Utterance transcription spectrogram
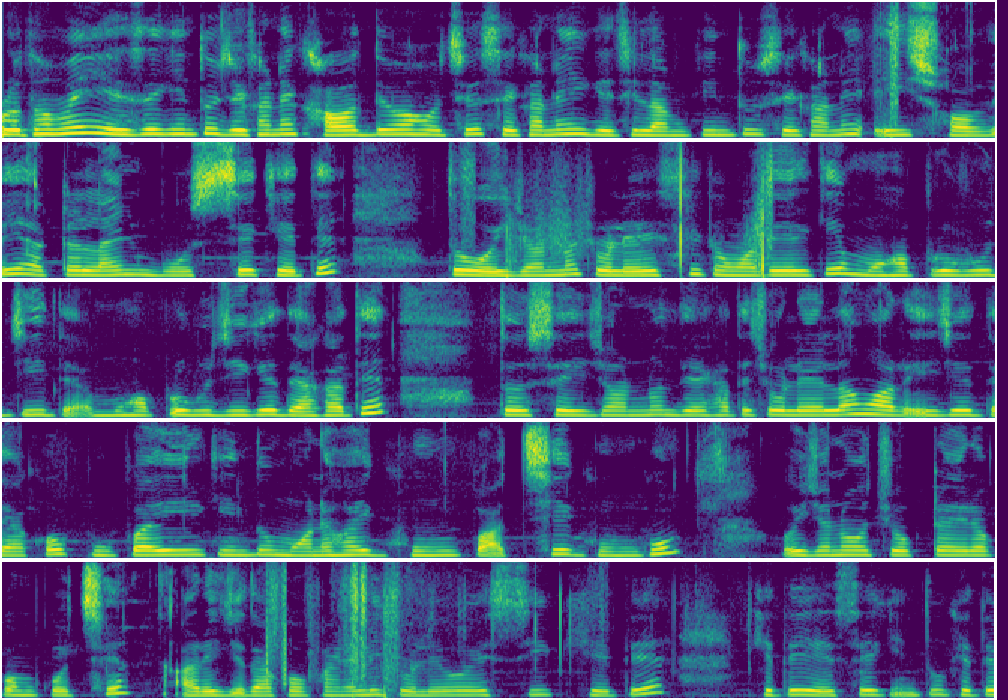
প্রথমেই এসে কিন্তু যেখানে খাবার দেওয়া হচ্ছে সেখানেই গেছিলাম, কিন্তু সেখানে এই সবে একটা লাইন বসছে খেতে। তো ওই জন্য চলে এসেছি তোমাদেরকে মহাপ্রভুজি মহাপ্রভুজিকে দেখাতে। তো সেই জন্য দেখাতে চলে এলাম। আর এই যে দেখো পুপাই কিন্তু মনে হয় ঘুম পাচ্ছে, ঘুম ঘুম। ওই জন্য ও চোখটা এরকম করছে। আর এই যে দেখো ফাইনালি চলেও এসেছি খেতে। খেতে এসে কিন্তু খেতে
